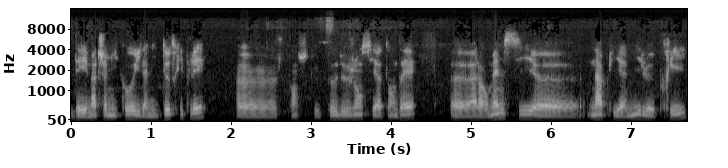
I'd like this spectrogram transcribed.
des matchs amicaux, il a mis deux triplés. je pense que peu de gens s'y attendaient. alors même si Naples y a mis le prix,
